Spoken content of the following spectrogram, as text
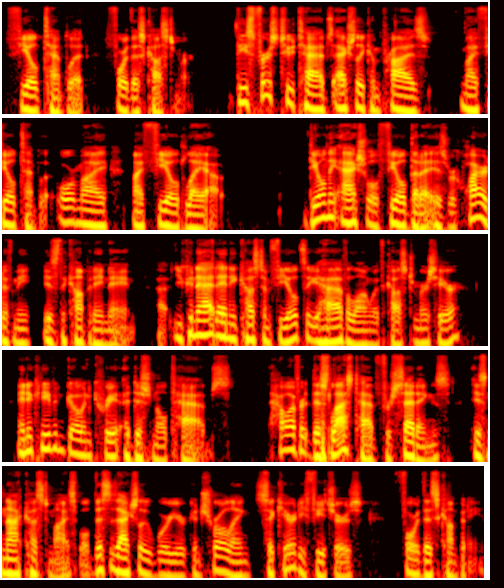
field template for this customer. These first two tabs actually comprise my field template or my, my field layout. The only actual field that is required of me is the company name. Uh, you can add any custom fields that you have along with customers here and you can even go and create additional tabs. However, this last tab for settings is not customizable. This is actually where you're controlling security features for this company.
